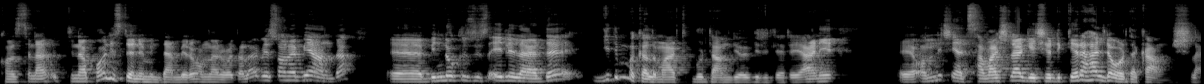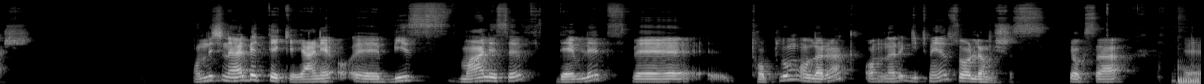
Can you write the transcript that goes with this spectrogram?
Konstantinopolis döneminden beri onlar oradalar ve sonra bir anda 1950'lerde e, gidin bakalım artık buradan diyor birileri. Yani e, onun için yani savaşlar geçirdikleri halde orada kalmışlar. Onun için elbette ki yani e, biz maalesef devlet ve toplum olarak onları gitmeye zorlamışız. Yoksa e,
